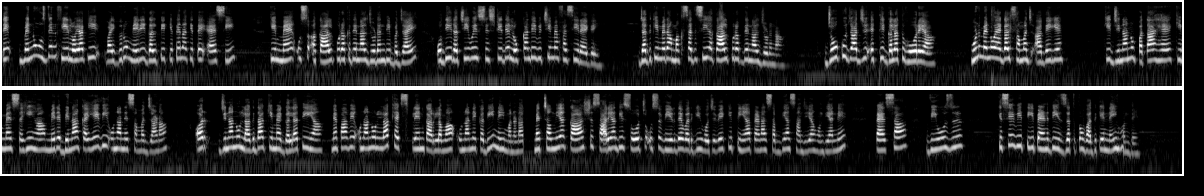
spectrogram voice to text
ਤੇ ਮੈਨੂੰ ਉਸ ਦਿਨ ਫੀਲ ਹੋਇਆ ਕਿ ਵਾਹਿਗੁਰੂ, ਮੇਰੀ ਗਲਤੀ ਕਿਤੇ ਨਾ ਕਿਤੇ ਐ ਸੀ ਕਿ ਮੈਂ ਉਸ ਅਕਾਲ ਪੁਰਖ ਦੇ ਨਾਲ ਜੁੜਨ ਦੀ ਬਜਾਏ ਉਹਦੀ ਰਚੀ ਹੋਈ ਸ੍ਰਿਸ਼ਟੀ ਦੇ ਲੋਕਾਂ ਦੇ ਵਿੱਚ ਹੀ ਮੈਂ ਫਸੀ ਰਹਿ ਗਈ। ਜਦ ਕਿ ਮੇਰਾ ਮਕਸਦ ਸੀ ਅਕਾਲ ਪੁਰਖ ਦੇ ਨਾਲ ਜੁੜਨਾ। ਜੋ ਕੁਝ ਅੱਜ ਇੱਥੇ ਗਲਤ ਹੋ ਰਿਹਾ, ਹੁਣ ਮੈਨੂੰ ਇਹ ਗੱਲ ਸਮਝ ਆ ਗਈ ਹੈ ਕਿ ਜਿਨ੍ਹਾਂ ਨੂੰ ਪਤਾ ਹੈ ਕਿ ਮੈਂ ਸਹੀ ਹਾਂ, ਮੇਰੇ ਬਿਨਾਂ ਕਹੇ ਵੀ ਉਹਨਾਂ ਨੇ ਸਮਝ ਜਾਣਾ ਔਰ ਜਿਨ੍ਹਾਂ ਨੂੰ ਲੱਗਦਾ ਕਿ ਮੈਂ ਗਲਤ ਹੀ ਹਾਂ, ਮੈਂ ਭਾਵੇਂ ਉਹਨਾਂ ਨੂੰ ਲੱਖ ਐਕਸਪਲੇਨ ਕਰ ਲਵਾਂ, ਉਹਨਾਂ ਨੇ ਕਦੀ ਨਹੀਂ ਮੰਨਣਾ। ਮੈਂ ਚਾਹੁੰਦੀ ਹਾਂ ਕਾਸ਼ ਸਾਰਿਆਂ ਦੀ ਸੋਚ ਉਸ ਵੀਰ ਦੇ ਵਰਗੀ ਹੋ ਜਾਵੇ ਕਿ ਧੀਆਂ ਪੈਣਾ ਸਭ ਦੀਆਂ ਸਾਂਝੀਆਂ ਹੁੰਦੀਆਂ ਨੇ। ਪੈਸਾ ਵਿਊਜ਼ ਕਿਸੇ ਵੀ ਧੀ ਪੈਣ ਦੀ ਇੱਜ਼ਤ ਤੋਂ ਵੱਧ ਕੇ ਨਹੀਂ ਹੁੰਦੇ।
